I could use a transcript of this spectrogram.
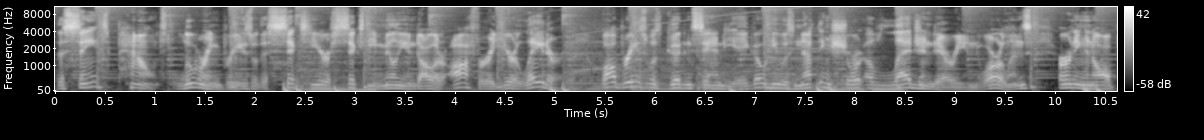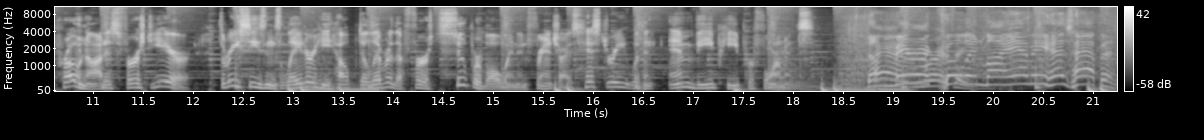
The Saints pounced, luring Brees with a six year, $60 million offer a year later. While Brees was good in San Diego, he was nothing short of legendary in New Orleans, earning an All Pro nod his first year. Three seasons later, he helped deliver the first Super Bowl win in franchise history with an MVP performance. The miracle in Miami has happened.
